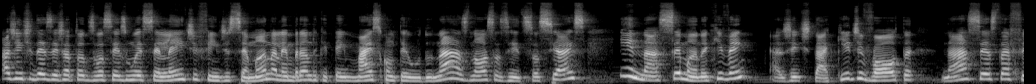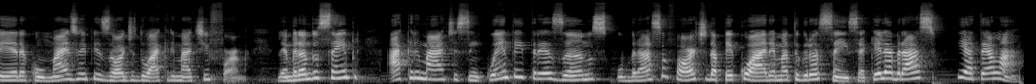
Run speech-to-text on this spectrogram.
A gente deseja a todos vocês um excelente fim de semana, lembrando que tem mais conteúdo nas nossas redes sociais e na semana que vem a gente está aqui de volta na sexta-feira com mais um episódio do Acrimate Informa. Lembrando sempre, Acrimate 53 anos, o braço forte da pecuária mato-grossense. Aquele abraço e até lá!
